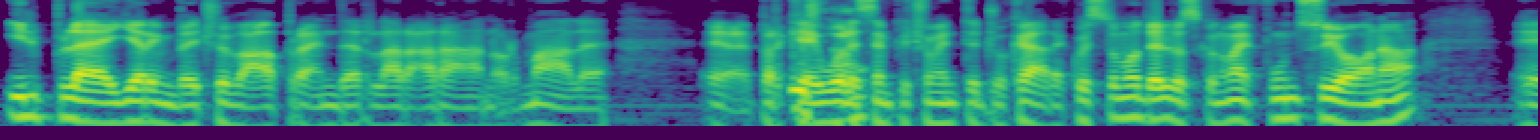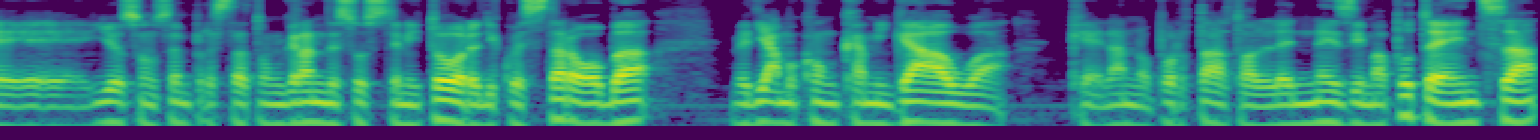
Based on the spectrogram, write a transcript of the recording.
il player invece va a prendere la rara normale. Eh, perché vuole semplicemente giocare. Questo modello secondo me funziona. E io sono sempre stato un grande sostenitore di questa roba. Vediamo con Kamigawa che l'hanno portato all'ennesima potenza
